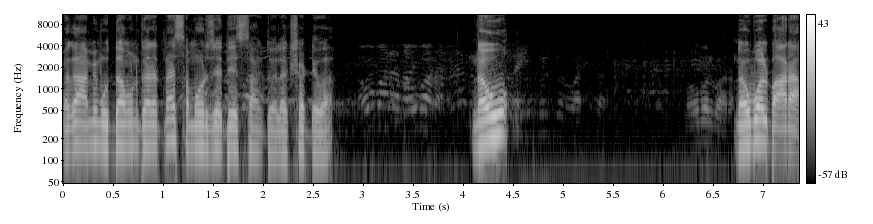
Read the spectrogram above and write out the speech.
बघा आम्ही मुद्दा म्हणून करत नाही समोरचे तेच सांगतोय लक्षात ठेवा. नऊ. नऊ बॉल बारा.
